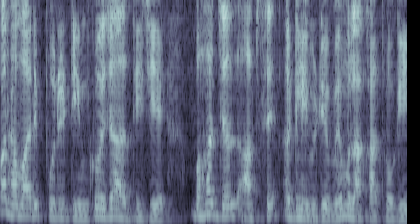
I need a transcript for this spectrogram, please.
और हमारी पूरी टीम को इजाज़त दीजिए। बहुत जल्द आपसे अगली वीडियो में मुलाकात होगी।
